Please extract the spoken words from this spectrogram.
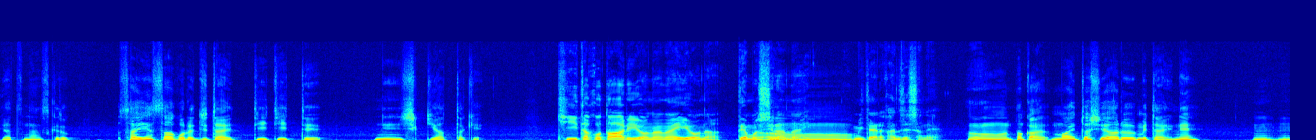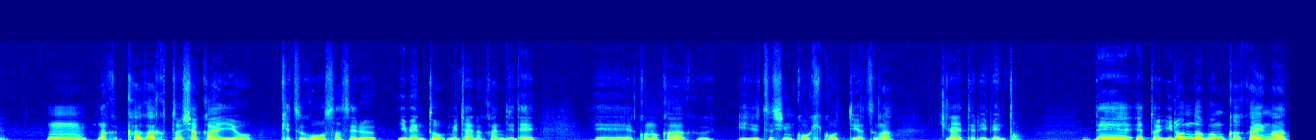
やつなんですけどサイエンスアゴラ自体 TT って認識あったっけ？聞いたことあるようなないような、でも知らない。いみたいな感じでしたね。うん、なんか毎年あるみたいねうんうん。うん、なんか科学と社会を結合させるイベントみたいな感じで、えーこの科学技術振興機構っていうやつが開いてるイベントで、えっと、いろんな分科会があっ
